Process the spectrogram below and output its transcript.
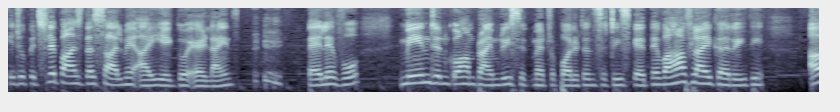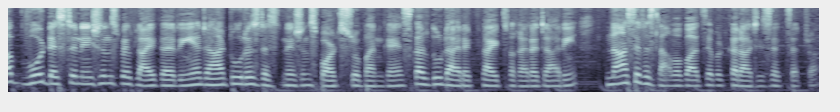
कि जो पिछले पाँच दस साल में आई एक दो एयरलाइंस पहले वो मेन जिनको हम प्राइमरी मेट्रोपॉलिटन सिटीज़ कहते हैं, वहाँ फ्लाई कर रही थी। अब वो डेस्टिनेशन पे फ्लाई कर रही हैं जहाँ टूरिस्ट डेस्टिनेशन स्पॉट्स जो बन गए हैं। स्कर्दू डायरेक्ट फ्लाइट्स वगैरह जा रही हैं। ना सिर्फ़ इस्लामाबाद से बट कराची से etcetera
